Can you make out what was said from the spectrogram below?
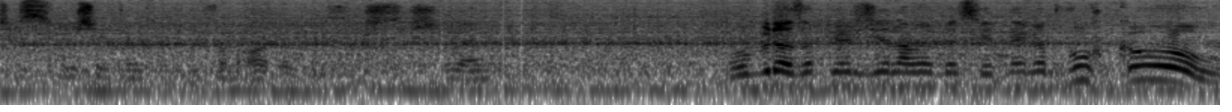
Cię słyszę, to wam odem ściszyłem. Dobra, zapierdzielamy bez jednego, dwóch kół!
